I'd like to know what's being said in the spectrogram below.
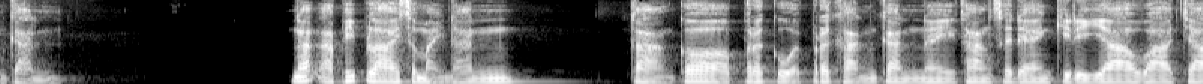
ำกัน นักอภิปรายสมัยนั้น ต่างก็ประกวดประขันกันในทางแสดงกิริยาวาจา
